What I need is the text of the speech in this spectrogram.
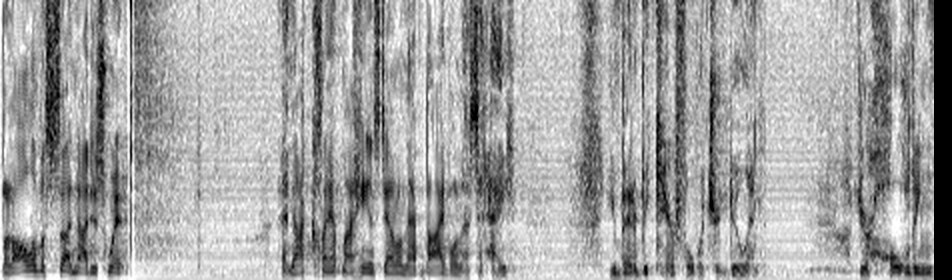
But all of a sudden, I just went, and I clamped my hands down on that Bible and I said, Hey, you better be careful what you're doing. You're holding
